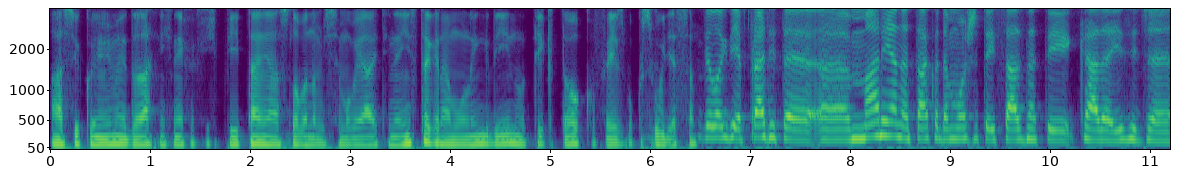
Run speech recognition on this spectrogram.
a svi koji imaju dodatnih nekakvih pitanja, slobodno mi se mogu javiti na Instagramu, LinkedInu, TikToku, Facebooku, svugdje sam. Bilo gdje pratite uh, Marijana, tako da možete i saznati kada iziđe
